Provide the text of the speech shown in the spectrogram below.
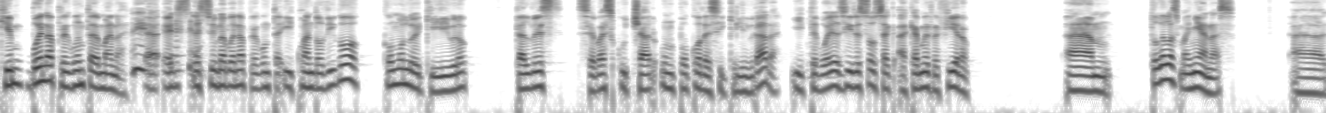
Qué buena pregunta, hermana. Ah, es, una buena pregunta. Y cuando digo cómo lo equilibro, tal vez se va a escuchar un poco desequilibrada. Y te voy a decir eso a, qué me refiero. todas las mañanas, ah,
